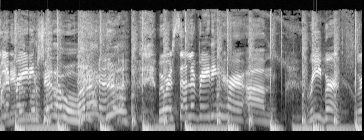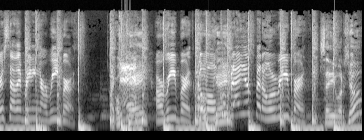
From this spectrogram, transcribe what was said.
My name is celebrating. Murciélago. What up, girl? we were celebrating her um, rebirth. We were celebrating our rebirth. Okay. Our rebirth. Como Okay. un cumpleaños, pero un rebirth. ¿Se divorció?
